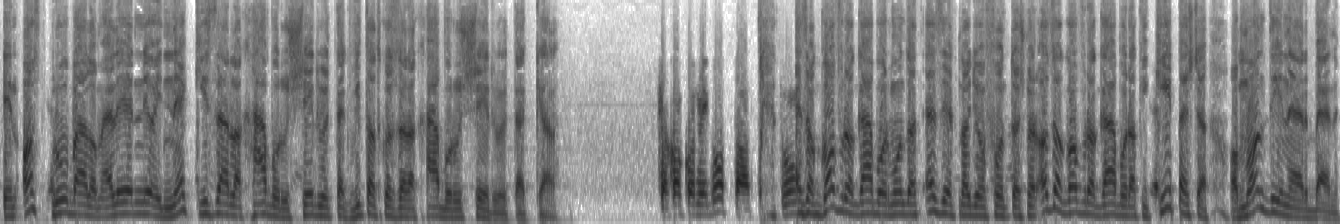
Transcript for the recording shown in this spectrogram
Én azt próbálom elérni, hogy ne kizárólag háborús sérültek vitatkozzanak háborús sérültekkel. Csak akkor még ott tartunk. Ez a Gavra Gábor mondat ezért nagyon fontos, mert az a Gavra Gábor, aki képes a Mandinerben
